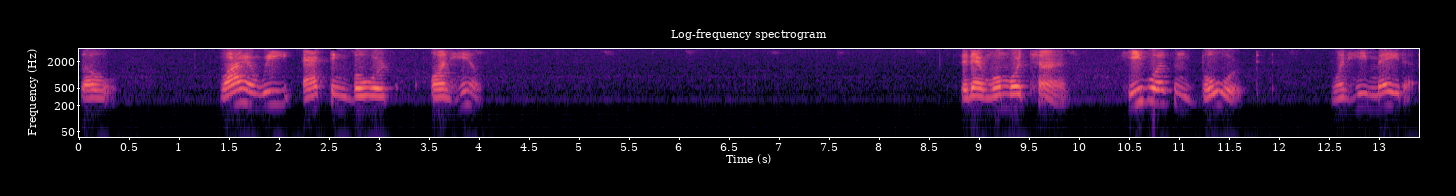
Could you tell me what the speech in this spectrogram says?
so why are we acting bored on him? Say that one more time. He wasn't bored when he made us.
